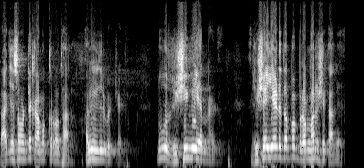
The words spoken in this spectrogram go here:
రాజసం అంటే కామక్రోధాలు. అవి విదిలిపెట్టాడు. నువ్వు ఋషివి అన్నాడు. ఋషి అయ్యాడు తప్ప బ్రహ్మర్షి కాలేదు.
